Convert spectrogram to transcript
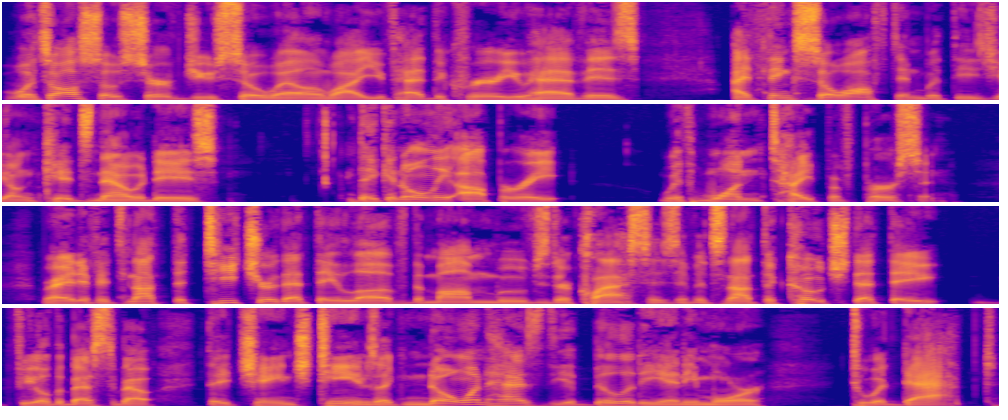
what's also served you so well and why you've had the career you have is I think so often with these young kids nowadays, they can only operate with one type of person, right? If it's not the teacher that they love, the mom moves their classes. If it's not the coach that they feel the best about, they change teams. Like no one has the ability anymore to adapt.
